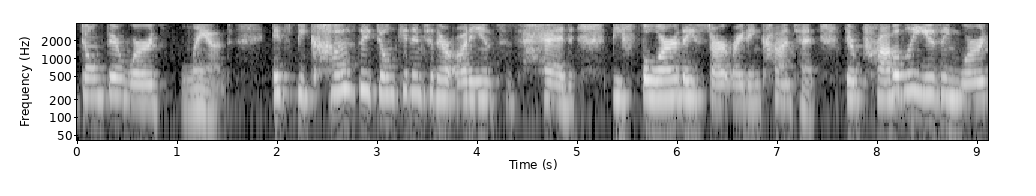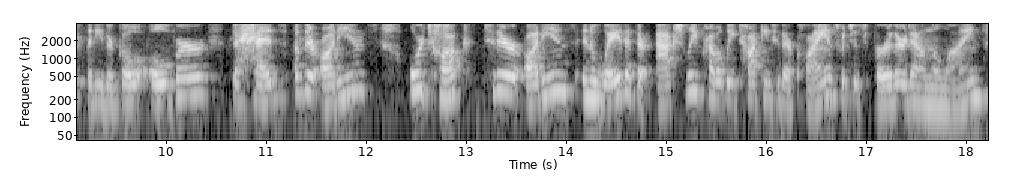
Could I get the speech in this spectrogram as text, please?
don't their words land? It's because they don't get into their audience's head before they start writing content. They're probably using words that either go over the heads of their audience or talk to their audience in a way that they're actually probably talking to their clients, which is further down the line,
